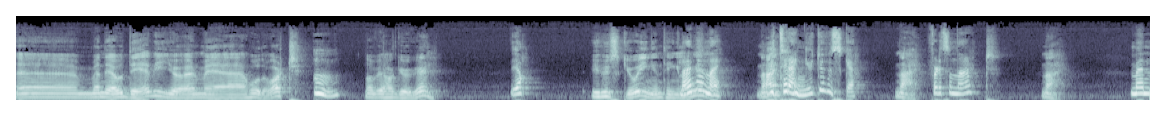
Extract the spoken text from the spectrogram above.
eh, men det er jo det vi gjør med hodet vårt når vi har Google. ja. Vi husker jo ingenting Nei, nei, nei. Nei. Vi trenger jo ikke huske, Nei. for det er så nært. Nei. Men,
